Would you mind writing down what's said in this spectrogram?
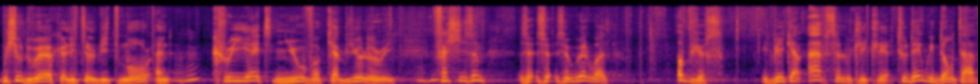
we should work a little bit more and mm -hmm. create new vocabulary. Mm -hmm. Fascism, the, the, the word was obvious. It became absolutely clear. Today we don't have,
